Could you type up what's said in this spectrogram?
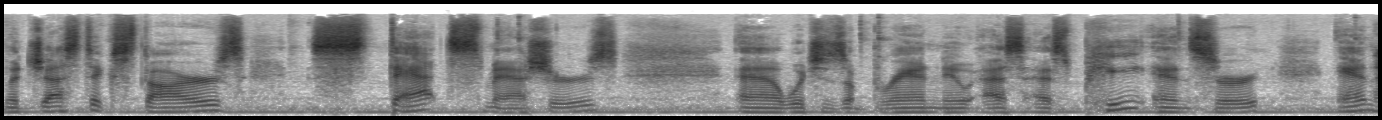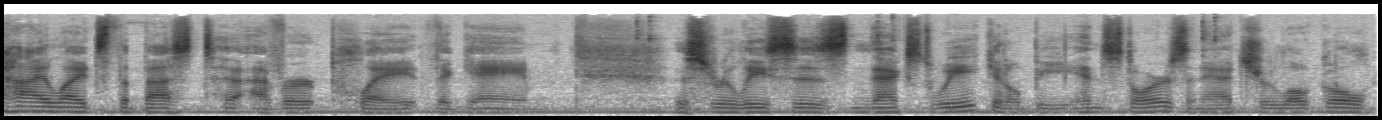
majestic stars, stat smashers, uh, which is a brand new SSP insert and highlights the best to ever play the game. This releases next week. It'll be in stores and at your local,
